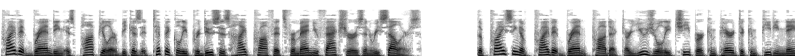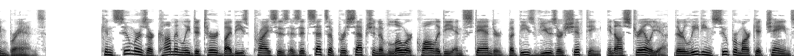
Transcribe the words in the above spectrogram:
Private branding is popular because it typically produces high profits for manufacturers and resellers. The pricing of private brand product are usually cheaper compared to competing name brands. Consumers are commonly deterred by these prices as it sets a perception of lower quality and standard but these views are shifting. In Australia, their leading supermarket chains,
